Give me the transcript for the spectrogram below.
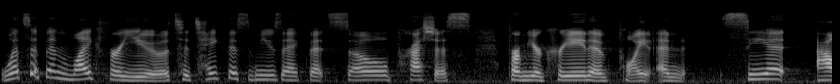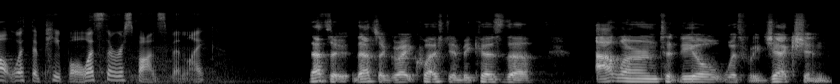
What's it been like for you to take this music that's so precious from your creative point and see it out with the people? What's the response been like? That's a that's a great question because the I learned to deal with rejection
